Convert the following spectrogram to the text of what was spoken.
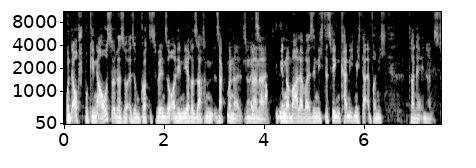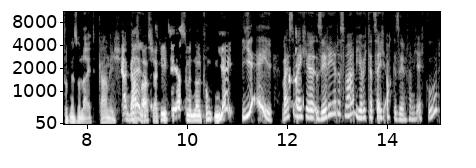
und auch spuck ihn aus oder so. Also um Gottes Willen, so ordinäre Sachen sagt man als, als Nein, nein. Normalerweise nicht. Deswegen kann ich mich da einfach nicht dran erinnern. Es tut mir so leid. Gar nicht. Ja, geil. Was war's, aber Jackie? Der erste mit null Punkten. Yay! Yay! Weißt du, welche Serie das war? Die habe ich tatsächlich auch gesehen. Fand ich echt gut.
